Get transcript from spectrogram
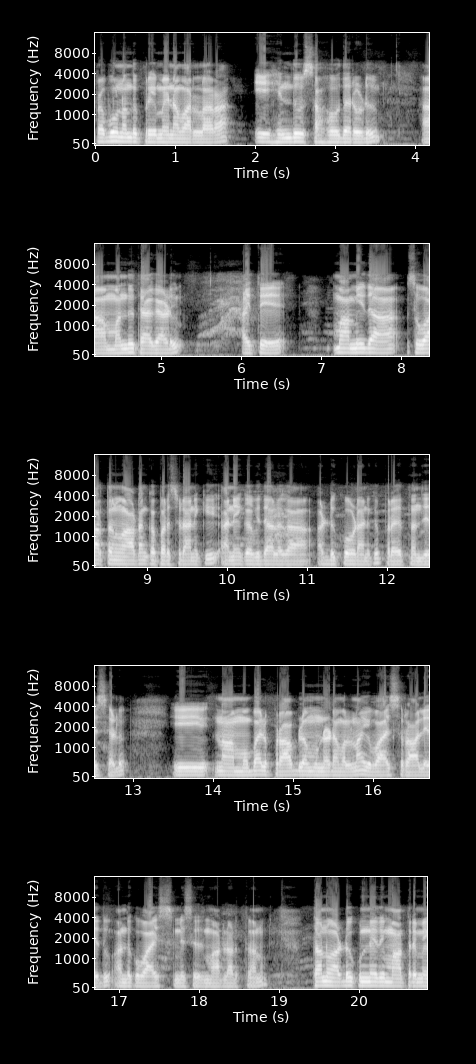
ప్రభువునందు ప్రియమైన వాళ్ళారా ఈ హిందూ సహోదరుడు ఆ, మందు తాగాడు అయితే మా మీద సువార్తను ఆటంకపరచడానికి అనేక విధాలుగా అడ్డుకోవడానికి ప్రయత్నం చేశాడు. ఈ నా మొబైల్ ప్రాబ్లం ఉండడం వలన ఈ వాయిస్ రాలేదు. అందుకు వాయిస్ మెసేజ్ మాట్లాడుతాను తను అడ్డుకునేది మాత్రమే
